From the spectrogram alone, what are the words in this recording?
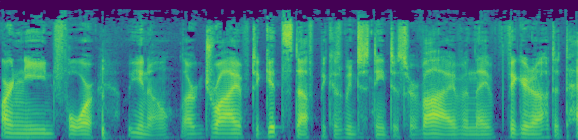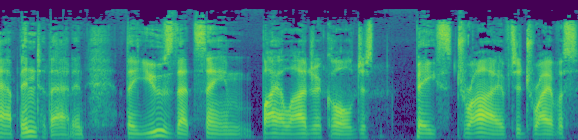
our need for, you know, our drive to get stuff because we just need to survive, and they've figured out how to tap into that, and they use that same biological, just base drive to drive us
